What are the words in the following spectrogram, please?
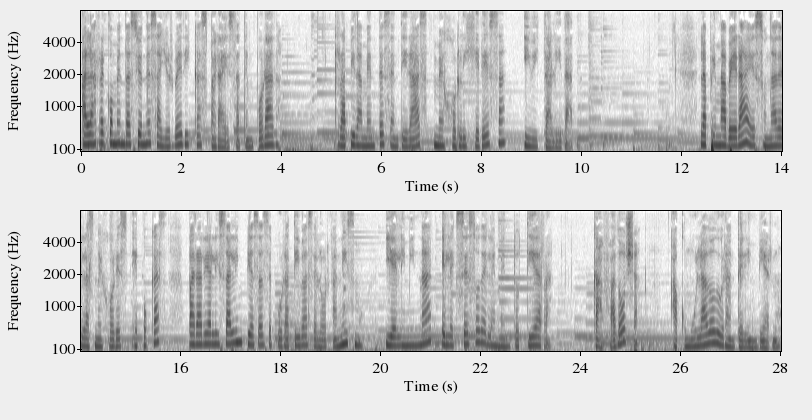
a las recomendaciones ayurvédicas para esta temporada. Rápidamente sentirás mejor ligereza y vitalidad. La primavera es una de las mejores épocas para realizar limpiezas depurativas del organismo y eliminar el exceso de elemento tierra, kapha dosha, acumulado durante el invierno.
